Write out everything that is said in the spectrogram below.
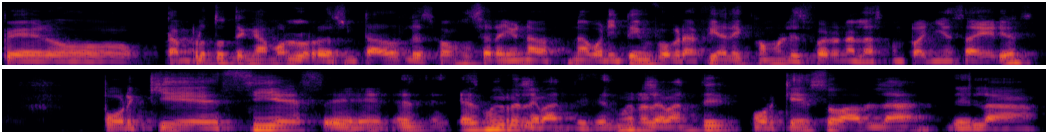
pero tan pronto tengamos los resultados, les vamos a hacer ahí una, una bonita infografía de cómo les fueron a las compañías aéreas, porque sí es, eh, es, es, muy relevante, es muy relevante porque eso habla de la,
